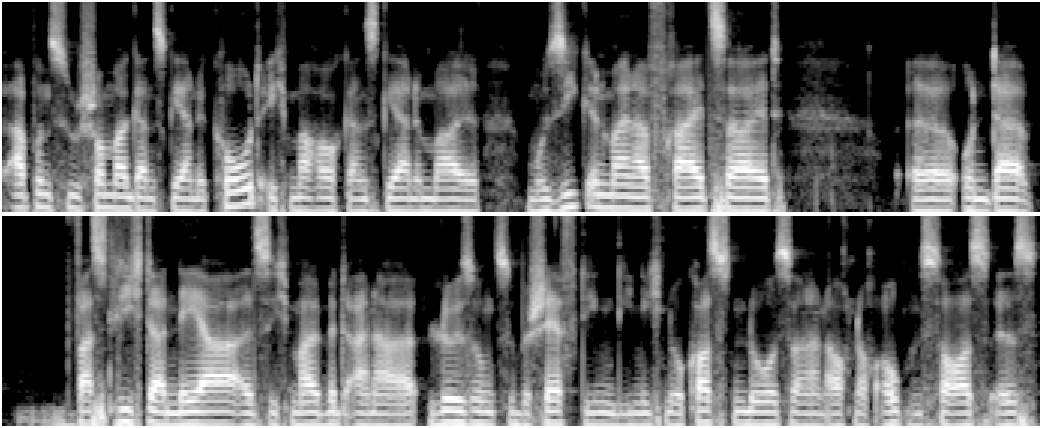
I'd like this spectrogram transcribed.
ab und zu schon mal ganz gerne Code. Ich mache auch ganz gerne mal Musik in meiner Freizeit. Äh, und da, was liegt da näher, als sich mal mit einer Lösung zu beschäftigen, die nicht nur kostenlos, sondern auch noch Open Source ist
